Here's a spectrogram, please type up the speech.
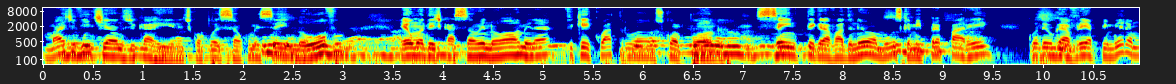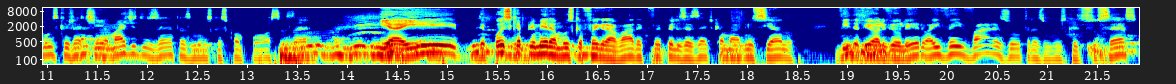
mais de 20 anos de carreira de composição. Comecei novo, é uma dedicação enorme, né? Fiquei quatro anos compondo sem ter gravado nenhuma música, me preparei. Quando eu gravei a primeira música, eu já tinha mais de 200 músicas compostas, né? E aí, depois que a primeira música foi gravada, que foi pelo Zezé de Camargo Luciano, Vida, Viola e Violeiro. Aí veio várias outras músicas de sucesso.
